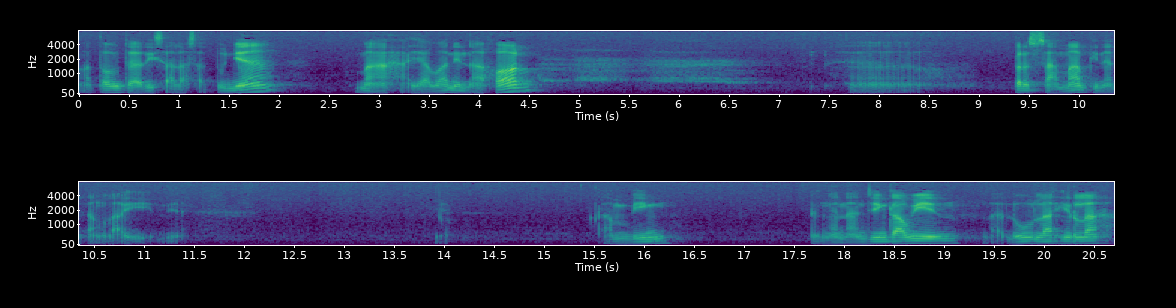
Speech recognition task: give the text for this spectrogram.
atau dari salah satunya ma'ahayawanin akhor uh, bersama binatang lain ya. ya. kambing dengan anjing kawin lalu lahirlah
